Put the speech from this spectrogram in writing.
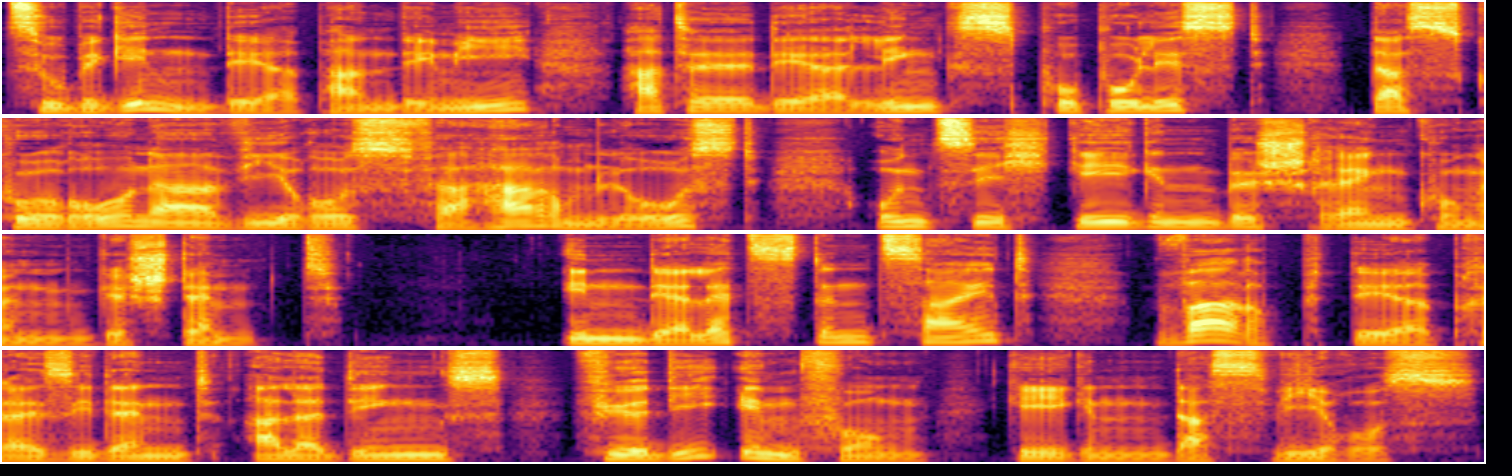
Zu Beginn der Pandemie hatte der Linkspopulist das Coronavirus verharmlost und sich gegen Beschränkungen gestemmt. In der letzten Zeit warb der Präsident allerdings für die Impfung gegen das Virus.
